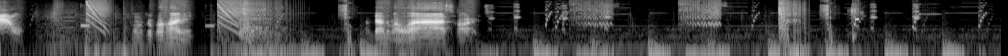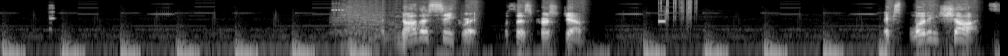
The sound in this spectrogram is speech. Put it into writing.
Ow! Someone's behind me. Down to my last heart. Another secret. What's this? Cursed gem. Exploding shots.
